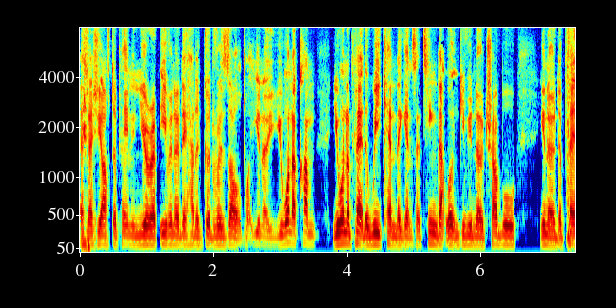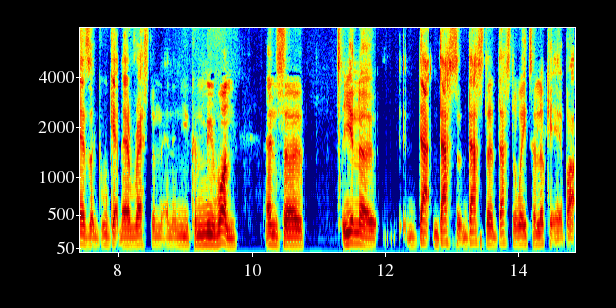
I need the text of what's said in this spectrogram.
especially after playing in Europe, even though they had a good result. But you know, you want to come, you want to play at the weekend against a team that won't give you no trouble. You know, the players that will get their rest and, and then you can move on. and so you know that that's that's the that's the way to look at it. But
